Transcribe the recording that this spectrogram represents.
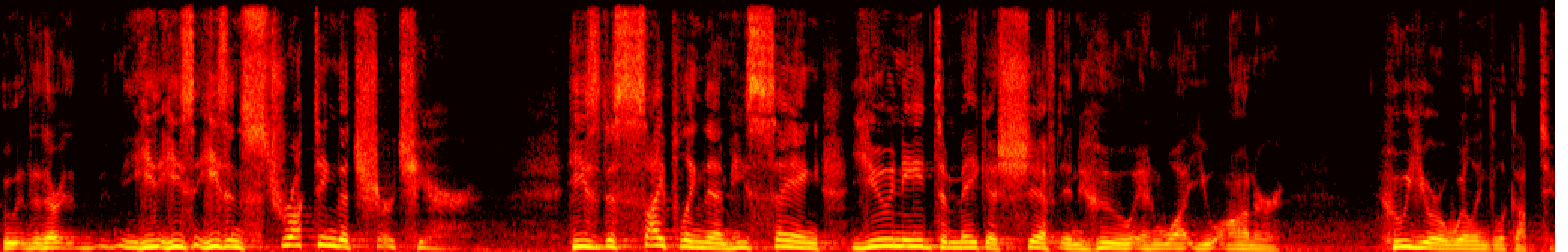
who he, he's, he's instructing the church here. He's discipling them. He's saying, you need to make a shift in who and what you honor, who you are willing to look up to.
